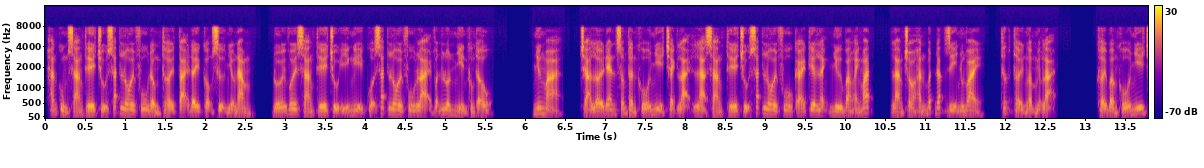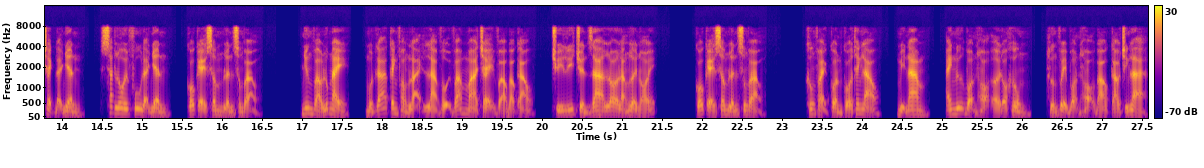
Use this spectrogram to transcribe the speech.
Hắn cùng sáng thế chủ sắt lôi phu đồng thời tại đây cộng sự nhiều năm, đối với sáng thế chủ ý nghĩ của sắt lôi phu lại vẫn luôn nhìn không thấu. Nhưng mà, trả lời đen sâm thần khố nhĩ trạch lại là sáng thế chủ sắt lôi phu cái kia lạnh như băng ánh mắt, làm cho hắn bất đắc dị như vai, thức thời ngậm miệng lại. Khởi bẩm khố nhĩ trạch đại nhân, sắt lôi phu đại nhân, có kẻ xâm lấn xông vào. Nhưng vào lúc này một gã canh phòng lại là vội vã mà chạy vào báo cáo, truy lý chuyển ra lo lắng lời nói. Có kẻ xâm lấn xông vào. Không phải còn có thanh lão mỹ nam, anh nữ bọn họ ở đó không? Hướng về bọn họ báo cáo chính là.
